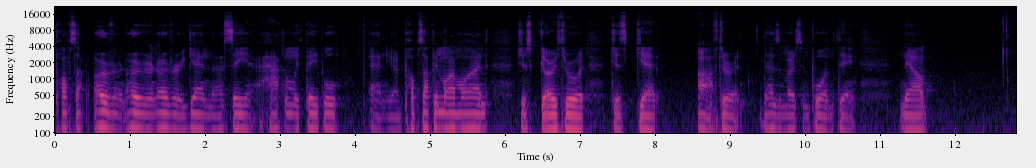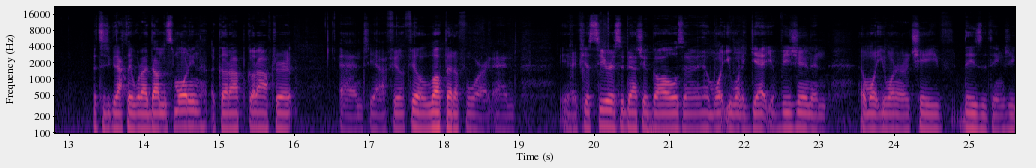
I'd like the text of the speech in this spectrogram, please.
pops up over and over and over again. I see happen with people, and you know pops up in my mind. Just go through it. Just get after it. That's the most important thing. Now, that's exactly what I done this morning. I got up, got after it, and yeah, I feel feel a lot better for it. And you know, if you're serious about your goals and, and what you want to get, your vision, and and what you want to achieve, these are the things you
